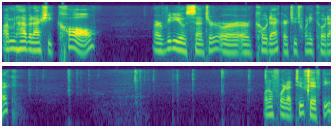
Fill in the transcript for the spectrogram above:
I'm going to have it actually call our video center or our codec, our 220 codec, 104.250.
